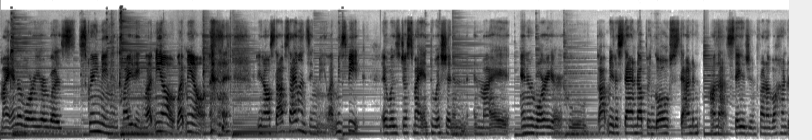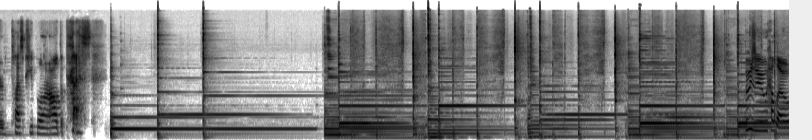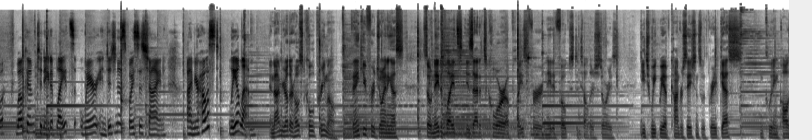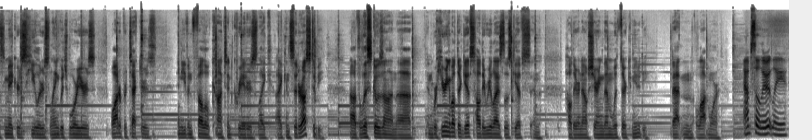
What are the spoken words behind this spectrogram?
my inner warrior was screaming and fighting, let me out, let me out. you know, stop silencing me, let me speak. It was just my intuition and, and my inner warrior who got me to stand up and go stand on that stage in front of 100 plus people and all the press Welcome to Native Lights, where Indigenous voices shine. I'm your host, Leah Lemm. And I'm your other host, Cole Premo. Thank you for joining us. So, Native Lights is at its core a place for Native folks to tell their stories. Each week, we have conversations with great guests, including policymakers, healers, language warriors, water protectors, and even fellow content creators like I consider us to be. Uh, the list goes on. Uh, and we're hearing about their gifts, how they realize those gifts, and how they are now sharing them with their community that and a lot more. Absolutely.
